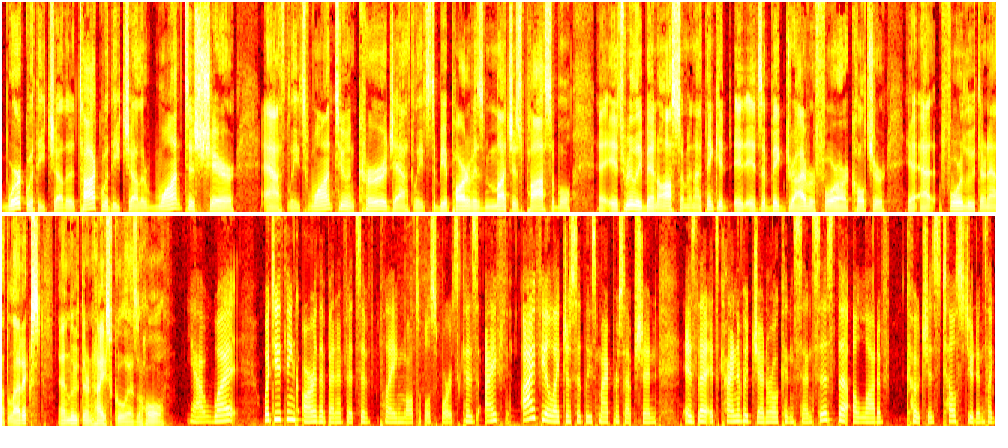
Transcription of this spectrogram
work with each other, talk with each other, want to share athletes, want to encourage athletes to be a part of as much as possible. Uh, it's really been awesome, and I think it, it it's a big driver for our culture at, for Lutheran athletics and Lutheran high school as a whole. Yeah, what what do you think are the benefits of playing multiple sports? Because I, f- I feel like, just at least my perception, is that it's kind of a general consensus that a lot of coaches tell students like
